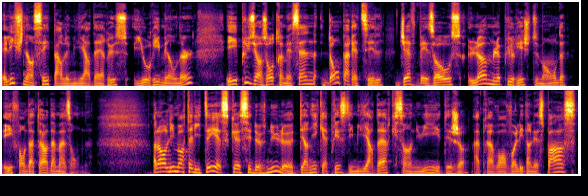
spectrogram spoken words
elle est financée par le milliardaire russe Yuri Milner et plusieurs autres mécènes, dont paraît-il Jeff Bezos, l'homme le plus riche du monde et fondateur d'Amazon. Alors l'immortalité, est-ce que c'est devenu le dernier caprice des milliardaires qui s'ennuient déjà après avoir volé dans l'espace?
